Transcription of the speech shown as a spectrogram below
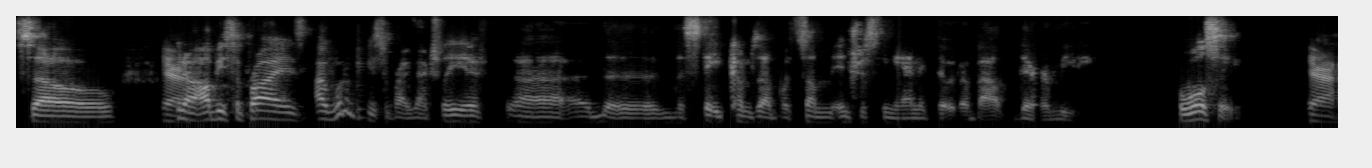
So yeah. you know, I'll be surprised. I wouldn't be surprised actually if uh, the the state comes up with some interesting anecdote about their meeting. But we'll see. Yeah.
